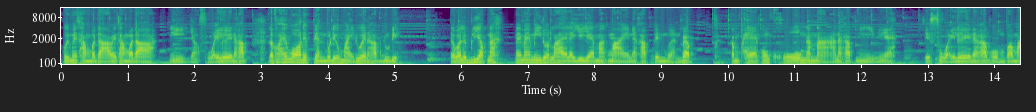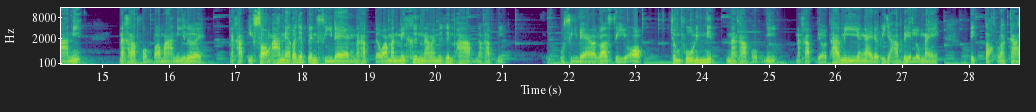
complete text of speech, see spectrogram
เฮ้ยไม่ธรรมดาไม่ธรรมดานี่อย่างสวยเลยนะครับ แล้วก็ไอวอลเนี่ยเปลี่ยนโมเดลใหม่ด้วยนะครับ ดูดิแต่ว่าเรียบๆนะไม่ไม่มีลวดลายอะไรเยอะแยะมากมายนะครับ เป็นเหมือนแบบกำแพงโค้งๆหนาๆนะครับ นี่เป็นไงสวยๆเลยนะครับ ผมประมาณนี้นะครับ ผมประมาณนี้เลย นะครับอีก 2 อันเนี่ยก็จะเป็นสีแดงนะครับ แต่ว่ามันไม่ขึ้นนะมันไม่ขึ้นภาพนะครับนี่สีแดงแล้วก็สีออกชมพูนิดๆนะครับ ผมนี่นะครับ เดี๋ยวถ้ามียังไงเดี๋ยวพี่จะอัปเดตลงใน Tik t o อกล้วกัน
